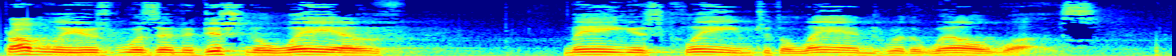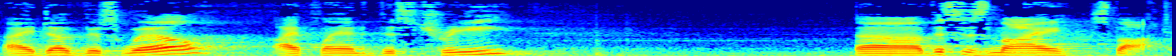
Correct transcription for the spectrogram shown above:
Probably was an additional way of laying his claim to the land where the well was. I dug this well, I planted this tree. Uh, this is my spot.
